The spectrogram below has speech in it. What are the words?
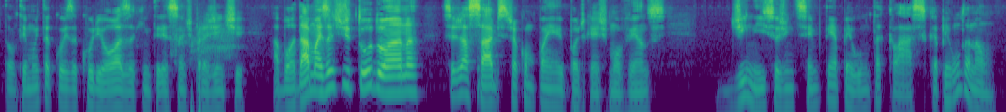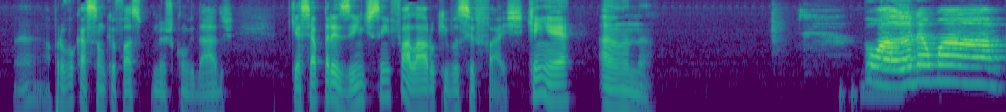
Então tem muita coisa curiosa aqui, interessante para a gente abordar. Mas antes de tudo, Ana, você já sabe, você já acompanha o podcast Movendo-se. De início, a gente sempre tem a pergunta clássica. Pergunta não, né? a provocação que eu faço para meus convidados, que é se apresente sem falar o que você faz. Quem é a Ana? Bom, a Ana é uma.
